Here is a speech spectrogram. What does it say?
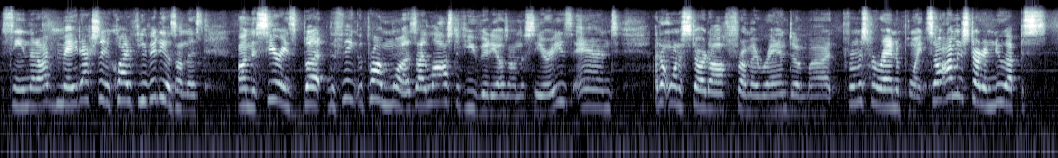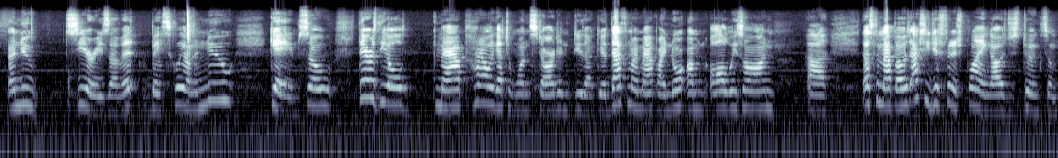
seen that I've made actually quite a few videos on this on this series. But the thing, the problem was, I lost a few videos on the series, and I don't want to start off from a random, uh, from just a random point. So I'm going to start a new episode, a new series of it, basically on a new game. So there's the old map. I only got to one star, didn't do that good. That's my map. I know I'm always on. Uh, that's the map I was actually just finished playing. I was just doing some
